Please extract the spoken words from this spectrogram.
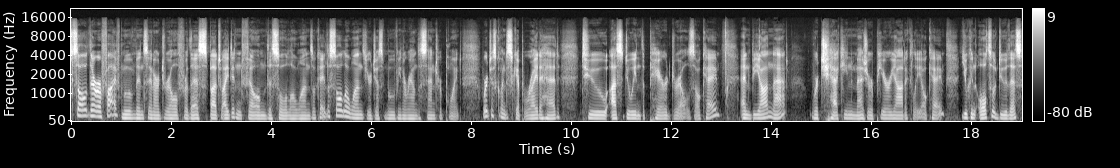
So there are five movements in our drill for this, but I didn't film the solo ones, okay? The solo ones, you're just moving around the center point. We're just going to skip right ahead to us doing the paired drills, okay? And beyond that, we're checking measure periodically, okay? You can also do this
